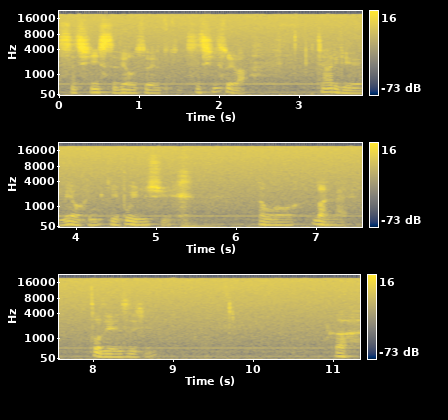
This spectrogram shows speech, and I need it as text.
十七、十六岁，十七岁吧，家里也没有很也不允许让我乱来做这件事情啊。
